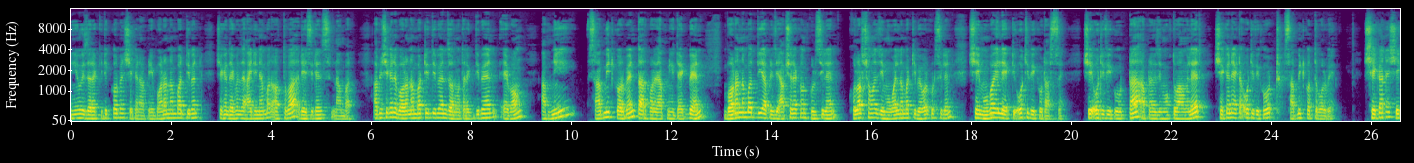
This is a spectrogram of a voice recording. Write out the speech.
নিউ ইউজারে ক্লিক করবেন, সেখানে আপনি বর্ডার নাম্বার দিবেন। সেখানে দেখবেন যে আইডি নাম্বার অথবা রেসিডেন্স নাম্বার আপনি সেখানে বড় নাম্বারটি দিবেন, জন্ম তারিখ দিবেন এবং আপনি সাবমিট করবেন। তারপরে আপনি দেখবেন বর্ডার নাম্বার দিয়ে আপনি যে আপসের অ্যাকাউন্ট খুলছিলেন, খোলার সময় যে মোবাইল নাম্বারটি ব্যবহার করছিলেন, সেই মোবাইলে একটি ওটিপি কোড আসছে। সেই ওটিপি কোডটা আপনার যে মুক্তবা আমলের সেখানে একটা ওটিপি কোড সাবমিট করতে বলবে। সেখানে সেই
